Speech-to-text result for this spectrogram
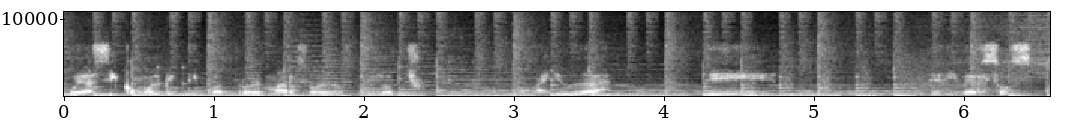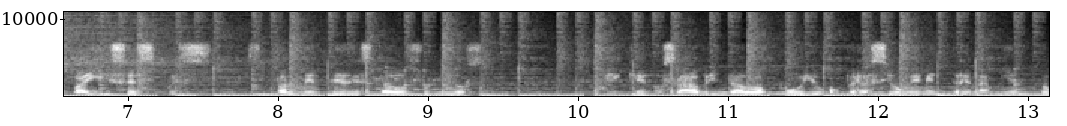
fue así como el 24 de marzo de 2008, con ayuda de diversos países, pues, principalmente de Estados Unidos, eh, que nos ha brindado apoyo, cooperación en entrenamiento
